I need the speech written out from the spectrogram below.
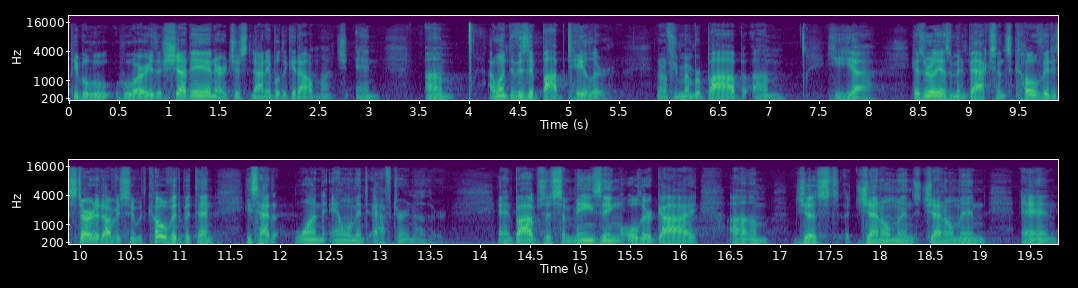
people who, who are either shut in or just not able to get out much. And um, I went to visit Bob Taylor. I don't know if you remember Bob. Um, he, uh, he really hasn't been back since COVID. It started obviously with COVID, but then he's had one ailment after another. And Bob's this amazing older guy, um, just a gentleman's gentleman. And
